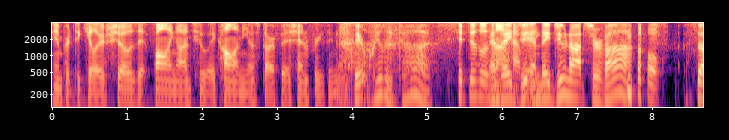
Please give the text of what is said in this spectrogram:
in particular shows it falling onto a colony of starfish and freezing them. off. it really does. It just was and not they do, and they do not survive. So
